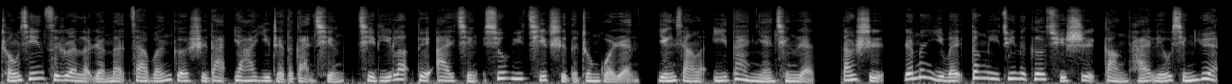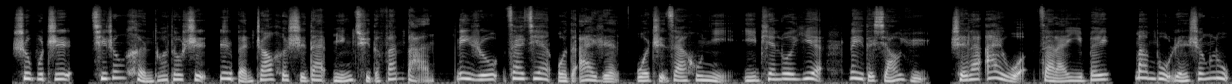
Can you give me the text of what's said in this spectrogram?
重新滋润了人们在文革时代压抑着的感情，启迪了对爱情羞于启齿的中国人，影响了一代年轻人。当时人们以为邓丽君的歌曲是港台流行乐，殊不知其中很多都是日本昭和时代名曲的翻版。例如《再见我的爱人》，我只在乎你，一片落叶，泪的小雨，谁来爱我？再来一杯，漫步人生路。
